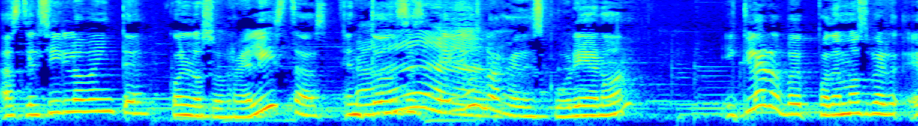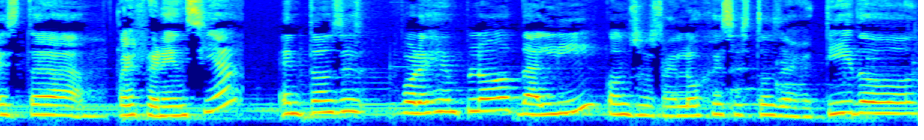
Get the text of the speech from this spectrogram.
hasta el siglo XX con los surrealistas. Entonces Ah. ellos lo redescubrieron y claro, podemos ver esta referencia. Entonces, por ejemplo, Dalí con sus relojes estos derretidos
